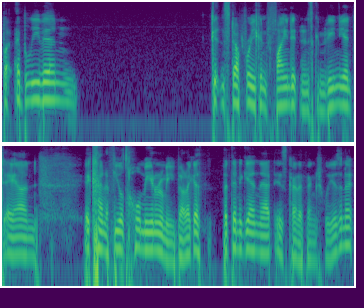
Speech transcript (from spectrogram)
but I believe in getting stuff where you can find it and it's convenient and it kind of feels homey and roomy. But I guess, but then again, that is kind of feng shui, isn't it?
